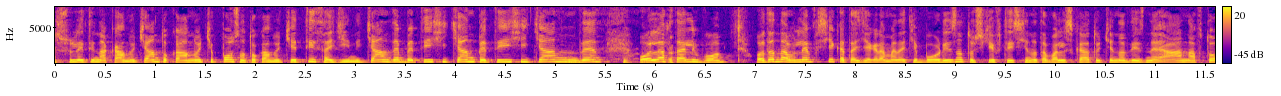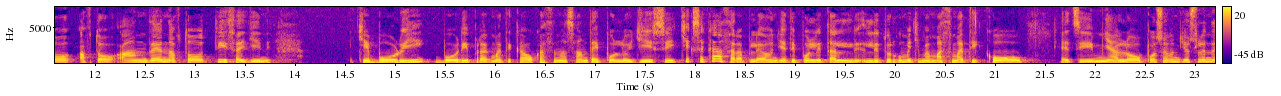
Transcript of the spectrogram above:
σου λέει τι να κάνω και αν το κάνω και πώς να το κάνω και τι θα γίνει και αν δεν πετύχει και αν πετύχει και αν ναι. δεν. Όλα αυτά λοιπόν, όταν τα βλέπεις και καταγεγραμμένα και μπορείς να το σκεφτείς και να τα βάλεις κάτω και να δεις, ναι, αν αυτό, αυτό, αν δεν αυτό, τι θα γίνει και μπορεί, μπορεί πραγματικά ο καθένας αν τα υπολογίσει και ξεκάθαρα πλέον, γιατί πολλοί τα λειτουργούμε και με μαθηματικό έτσι, μυαλό, όπως έχουν και σου λένε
